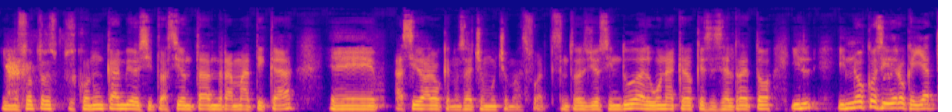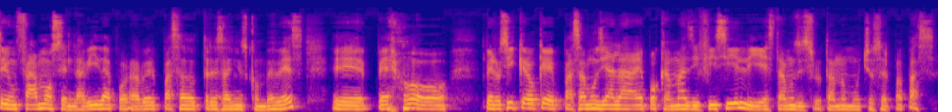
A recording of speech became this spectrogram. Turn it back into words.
y nosotros, pues con un cambio de situación tan dramática, eh, ha sido algo que nos ha hecho mucho más fuertes. Entonces yo sin duda alguna creo que ese es el reto y, y no considero que ya triunfamos en la vida por haber pasado tres años con bebés, eh, pero, pero sí creo que pasamos ya la época más difícil y estamos disfrutando mucho ser papás.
